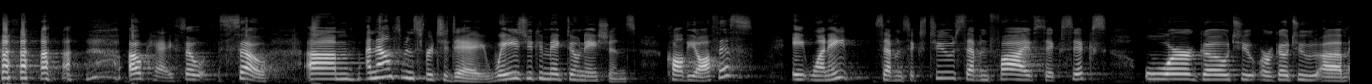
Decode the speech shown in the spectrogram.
okay, so, so um, announcements for today, ways you can make donations. Call the office, 818-762-7566, or go to, or go to um,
